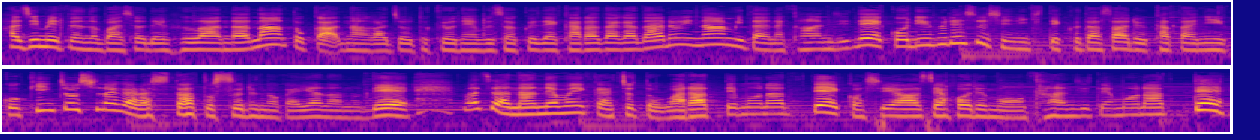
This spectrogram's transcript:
初めての場所で不安だなとかなんかちょっと去年不足で体がだるいなみたいな感じでこうリフレッシュしに来てくださる方にこう緊張しながらスタートするのが嫌なのでまずは何でもいいからちょっと笑ってもらってこう幸せホルモンを感じてもらって、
